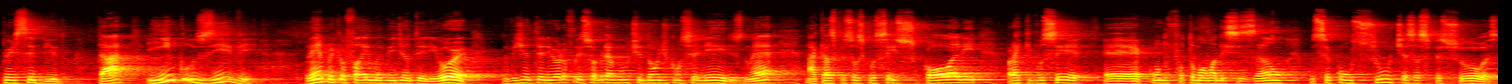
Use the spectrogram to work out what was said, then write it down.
percebido, tá? E inclusive, lembra que eu falei no vídeo anterior? No vídeo anterior eu falei sobre a multidão de conselheiros, não é? Naquelas pessoas que você escolhe para que você, é, quando for tomar uma decisão, você consulte essas pessoas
